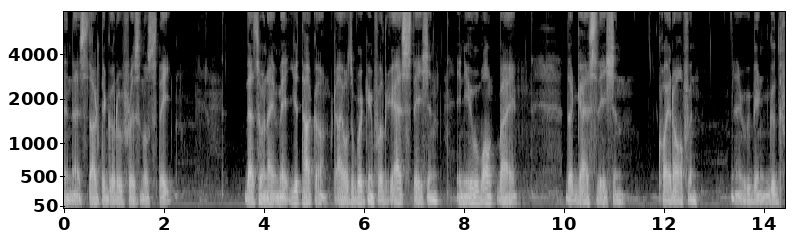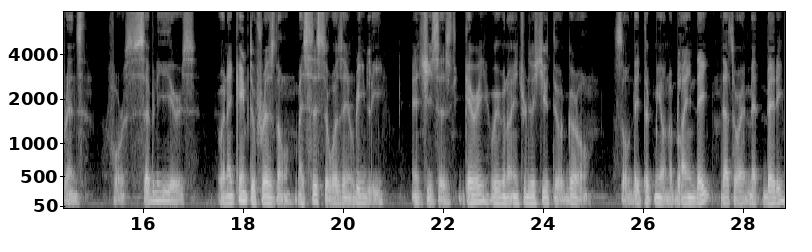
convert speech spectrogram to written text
and I started to go to Fresno State. That's when I met Yutaka. I was working for the gas station, and he would walk by the gas station quite often. And we've been good friends for 70 years. When I came to Fresno, my sister was in Reedley, and she says, Gary, we're going to introduce you to a girl. So they took me on a blind date. That's where I met Betty.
